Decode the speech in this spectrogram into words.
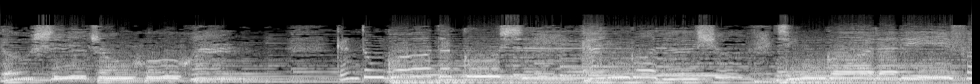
都是种呼唤。感动过的故事，看过的书，经过的地方，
